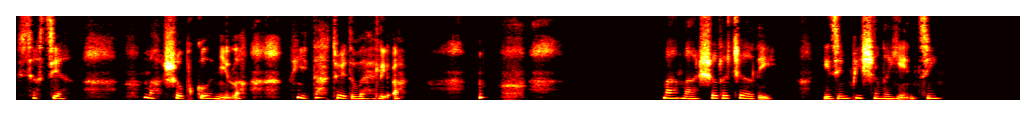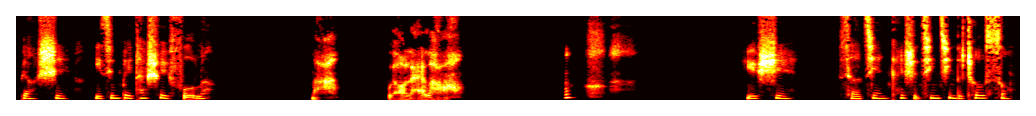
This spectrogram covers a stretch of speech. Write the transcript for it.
小健，妈说不过你了，一大堆的歪理儿。妈妈说到这里，已经闭上了眼睛，表示已经被他说服了。妈，我要来了啊！于是小健开始轻轻的抽送。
